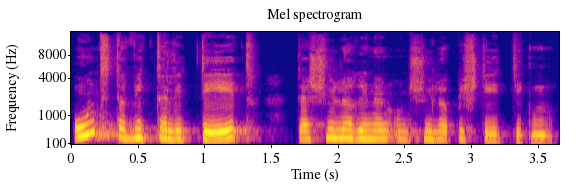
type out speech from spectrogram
und der Vitalität der Schülerinnen und Schüler bestätigen.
